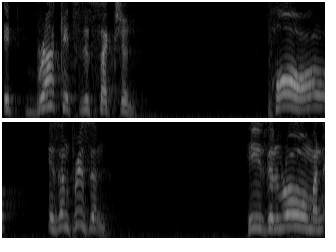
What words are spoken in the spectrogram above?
It brackets this section. Paul is in prison. He's in Rome and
